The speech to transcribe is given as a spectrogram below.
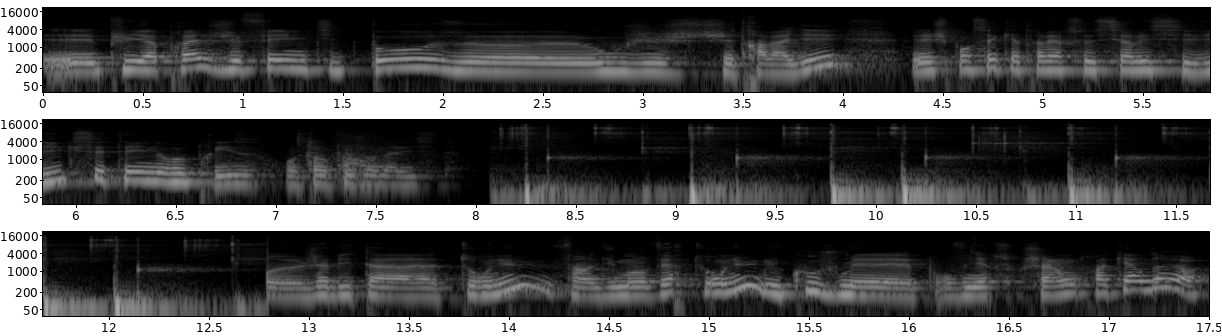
Et puis après, j'ai fait une petite pause où j'ai travaillé et je pensais qu'à travers ce service civique, c'était une reprise en tant que journaliste. J'habite à Tournu, enfin du moins vers Tournu, du coup je mets pour venir sur Chalon trois quarts d'heure.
